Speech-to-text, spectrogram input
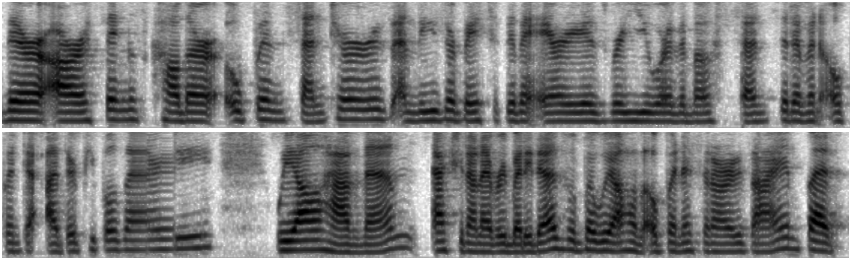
there are things called our open centers, and these are basically the areas where you are the most sensitive and open to other people's energy. We all have them. Actually, not everybody does, but we all have openness in our design. But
